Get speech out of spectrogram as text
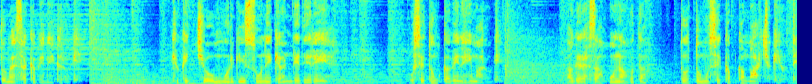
तुम ऐसा कभी नहीं करोगी, क्योंकि जो मुर्गी सोने के अंडे दे रही है उसे तुम कभी नहीं मारोगे। अगर ऐसा होना होता तो तुम उसे कब का मार चुकी होती।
